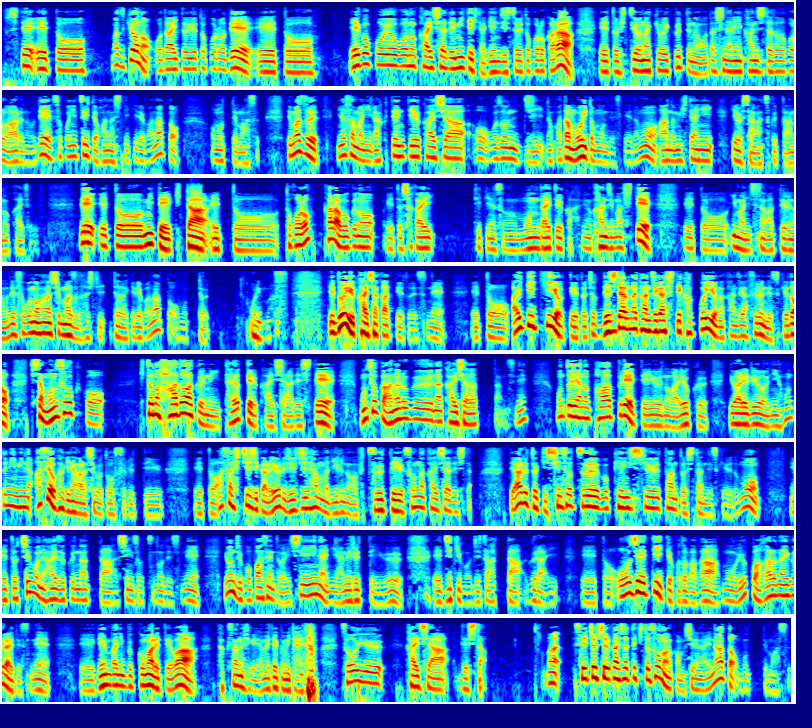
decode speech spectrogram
そして、えっと、まず今日のお題というところで、えっと、英語公用語の会社で見てきた現実というところから、えっ、と、必要な教育っていうのを私なりに感じたところがあるので、そこについてお話しできればなと思ってます。で、まず、皆様に楽天っていう会社をご存知の方も多いと思うんですけれども、あの、三木谷博さんが作ったあの会社です。で、えっと、見てきた、えっと、ところから僕の、えっと、社会的なその問題というか、感じまして、えっと、今につながっているので、そこのお話をまずさせていただければなと思っております。おりますで、どういう会社かっていうとですね、えっと、IT 企業っていうとちょっとデジタルな感じがしてかっこいいような感じがするんですけど、実はものすごくこう、人のハードワークに頼ってる会社でして、ものすごくアナログな会社だったんですね。本当にあの、パワープレイっていうのがよく言われるように、本当にみんな汗をかきながら仕事をするっていう、えっと、朝7時から夜11時半までいるのが普通っていう、そんな会社でした。で、ある時、新卒、僕研修担当したんですけれども、えっと、地方に配属になった新卒のですね、45%が1年以内に辞めるっていう、時期も実はあったぐらい、えっと、OJT っていう言葉がもうよくわからないぐらいですね、えー現場にぶっ込まれては、たくさんの人が辞めていくみたいな、そういう会社でした。まあ、成長してる会社ってきっとそうなのかもしれないなと思ってます。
